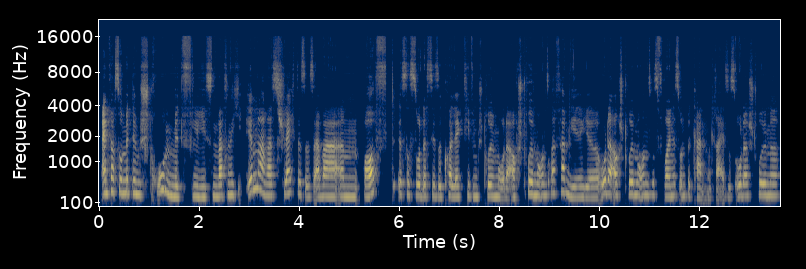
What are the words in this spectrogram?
einfach so mit dem Strom mitfließen, was nicht immer was Schlechtes ist, aber ähm, oft ist es so, dass diese kollektiven Ströme oder auch Ströme unserer Familie oder auch Ströme unseres Freundes- und Bekanntenkreises oder Ströme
